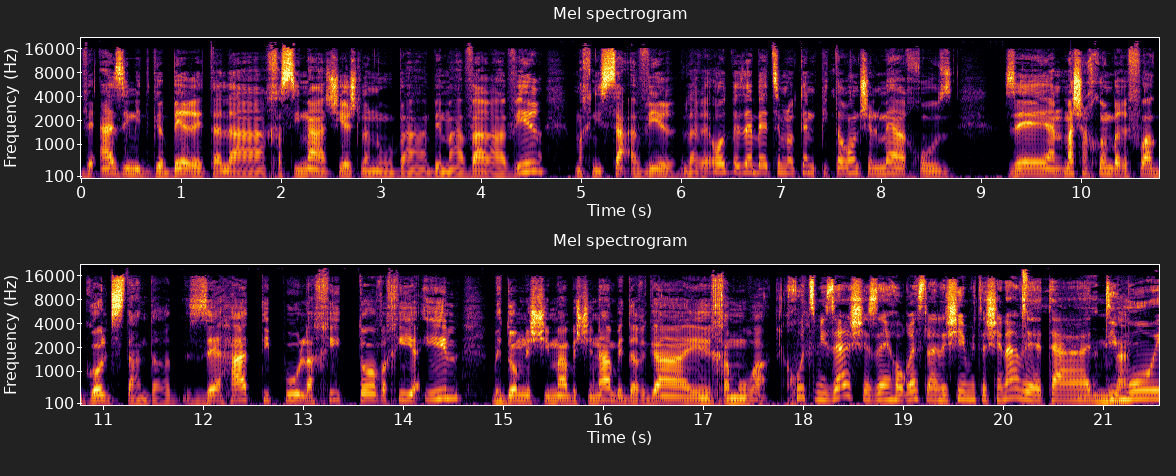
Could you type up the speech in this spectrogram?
ואז היא מתגברת על החסימה שיש לנו במעבר האוויר, מכניסה אוויר לריאות, וזה בעצם נותן פתרון של 100%. זה מה שאנחנו קוראים ברפואה גולד סטנדרט, זה הטיפול הכי טוב, הכי יעיל בדום נשימה בשינה בדרגה אה, חמורה. חוץ מזה שזה הורס לאנשים את השינה ואת הדימוי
